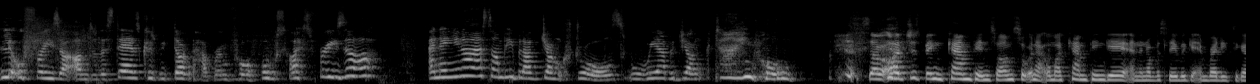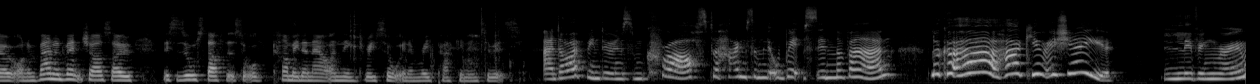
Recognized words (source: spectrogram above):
little freezer under the stairs because we don't have room for a full size freezer. And then you know how some people have junk drawers? Well, we have a junk table. So I've just been camping, so I'm sorting out all my camping gear, and then obviously we're getting ready to go on a van adventure. So this is all stuff that's sort of come in and out and needs resorting and repacking into its. And I've been doing some crafts to hang some little bits in the van. Look at her, how cute is she? living room.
